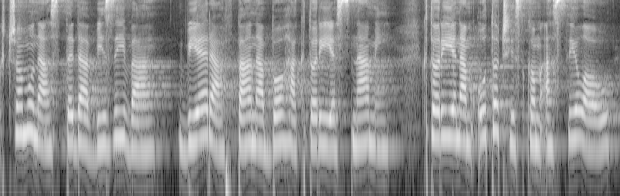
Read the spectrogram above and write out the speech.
k čomu nás teda vyzýva viera v Pána Boha, ktorý je s nami, ktorý je nám útočiskom a silou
